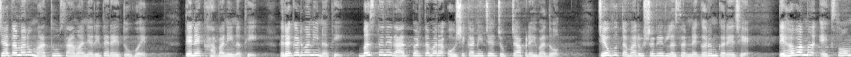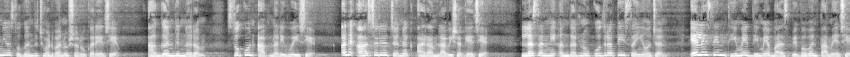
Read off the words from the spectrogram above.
જ્યાં તમારું માથું સામાન્ય રીતે રહેતું હોય. તેને ખાવાની નથી, રગડવાની નથી, બસ તેને રાતભર તમારા ઓશિકા નીચે ચૂપચાપ રહેવા દો. જેવું તમારું શરીર લસણને ગરમ કરે છે, તે હવામાં એક સૌમ્ય સુગંધ છોડવાનું શરૂ કરે છે. આ ગંધ નરમ, સુકૂન આપનારી હોય છે અને આશ્ચર્યજનક આરામ લાવી શકે છે. લસણની અંદરનું કુદરતી સંયોજન એલિસિન ધીમે ધીમે બાષ્પીભવન પામે છે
